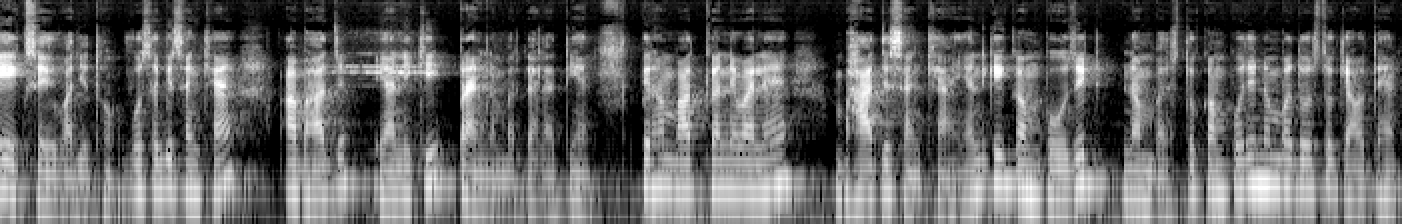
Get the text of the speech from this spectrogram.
एक से विभाजित हो। वो सभी संख्याएँ अभाज्य, यानी कि प्राइम नंबर कहलाती हैं। फिर हम बात करने वाले हैं भाज्य संख्याएँ यानी कि कंपोजिट नंबर्स तो कंपोजिट नंबर दोस्तों क्या होते हैं?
